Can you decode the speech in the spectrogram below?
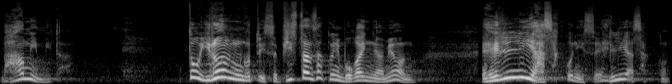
마음입니다. 또 이런 것도 있어요. 비슷한 사건이 뭐가 있냐면 엘리야 사건이 있어요. 엘리야 사건.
